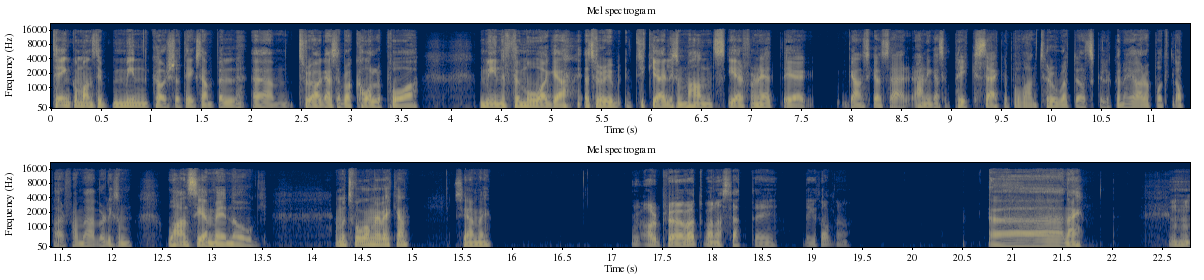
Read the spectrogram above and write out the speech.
tänk om man typ min coach till exempel, ehm, tror jag har ganska bra koll på min förmåga. Jag tror, tycker jag liksom, hans erfarenhet är ganska så här, han är ganska pricksäker på vad han tror att jag skulle kunna göra på ett lopp här framöver. Liksom. Och han ser mig nog ja, men två gånger i veckan. Ser han mig. Har du prövat om man har sett dig digitalt? Eh, nej, Mhm.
